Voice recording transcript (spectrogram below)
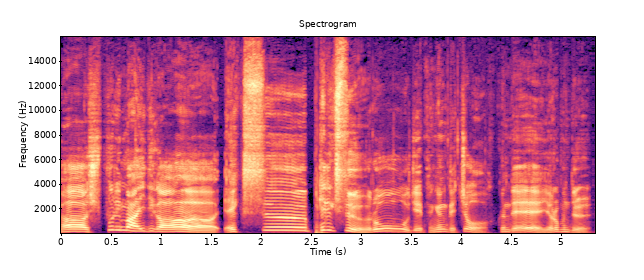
자, 슈프림 아이디가 엑스 페릭스로 이제 변경됐죠. 근데 여러분들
